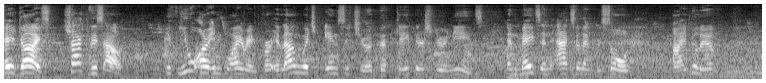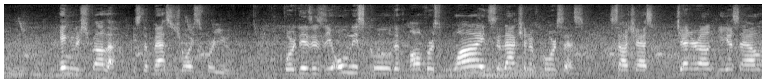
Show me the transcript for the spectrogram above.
Hey guys, check this out. If you are inquiring for a language institute that caters your needs and makes an excellent result, I believe English Fella is the best choice for you. For this is the only school that offers wide selection of courses such as General ESL,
